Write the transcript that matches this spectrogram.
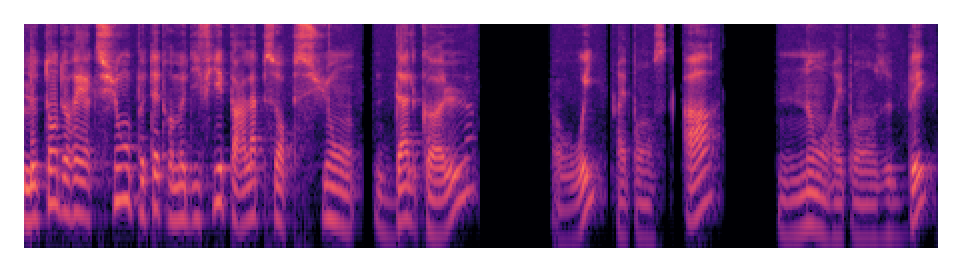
Le temps de réaction peut être modifié par l'absorption d'alcool. Oui, réponse A. Non, réponse B.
